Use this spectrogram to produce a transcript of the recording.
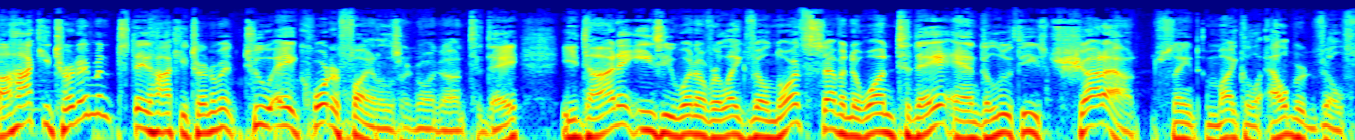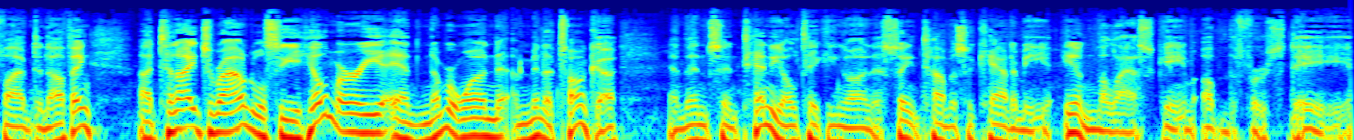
A hockey tournament, state hockey tournament, 2A quarterfinals are going on today. Edina easy win over Lakeville North, 7 to 1 today, and Duluth East shut out St. Michael Albertville 5 to nothing. Uh, tonight's round will see Hill Murray and number 1 Minnetonka, and then Centennial taking on St. Thomas Academy in the last game of the first day.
